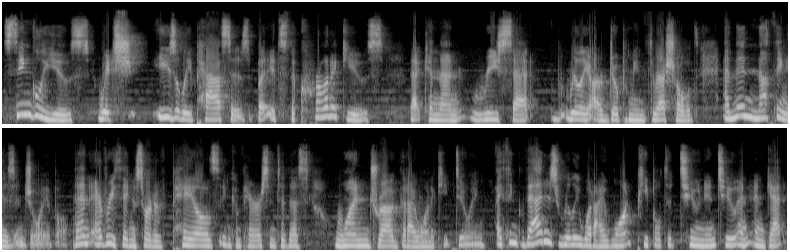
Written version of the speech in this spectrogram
single use, which easily passes, but it's the chronic use that can then reset really our dopamine thresholds, and then nothing is enjoyable. Then everything sort of pales in comparison to this one drug that I want to keep doing. I think that is really what I want people to tune into and, and get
